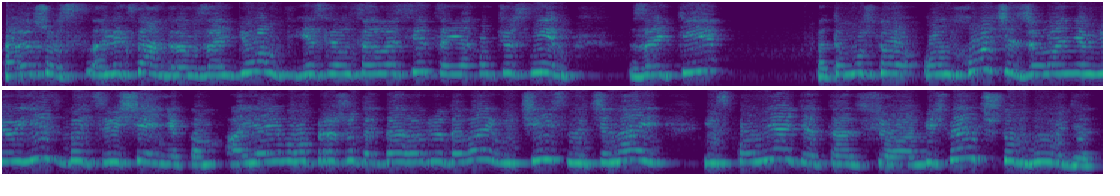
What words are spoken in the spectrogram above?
Хорошо, с Александром зайдем. Если он согласится, я хочу с ним зайти, потому что он хочет, желание у него есть быть священником, а я его прошу, тогда говорю, давай учись, начинай исполнять это все, обещает, что будет.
